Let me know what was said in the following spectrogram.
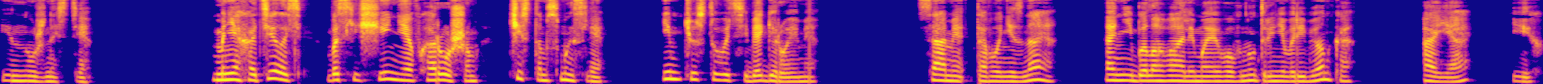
и нужности. Мне хотелось восхищения в хорошем, чистом смысле, им чувствовать себя героями. Сами того не зная, они баловали моего внутреннего ребенка, а я их.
